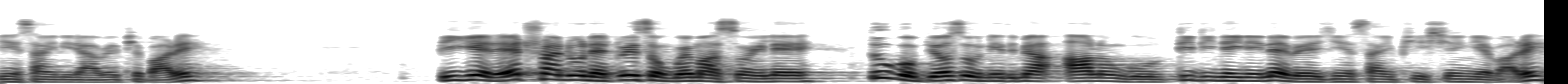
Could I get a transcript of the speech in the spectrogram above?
ရင်ဆိုင်နေတာပဲဖြစ်ပါတယ်။ပြီးခဲ့တဲ့ Trump တို့နဲ့တွေ့ဆုံပွဲမှာဆိုရင်လည်းသူ့ကိုပြောဆိုနေသမျှအားလုံးကိုတီတီငိမ့်ငိမ့်နဲ့ပဲရင်ဆိုင်ဖြေရှင်းခဲ့ပါတယ်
